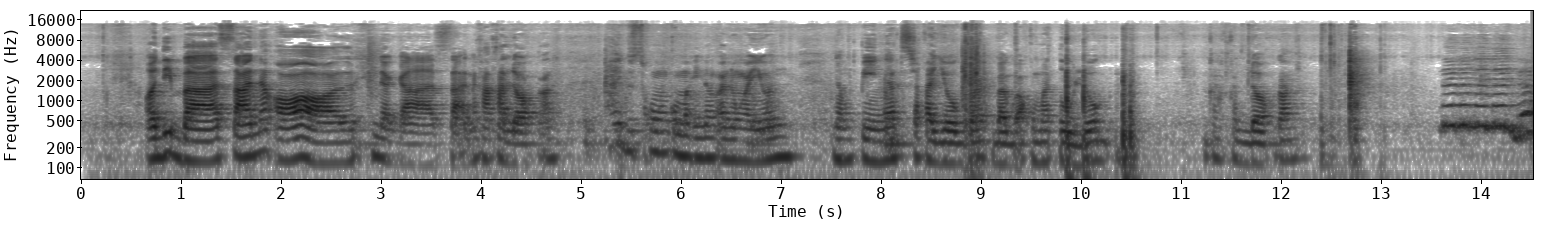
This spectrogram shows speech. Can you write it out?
O di ba Sana all. Nagasa. Nakakaloka. Ay, gusto kong kumain ng ano ngayon. Ng peanuts tsaka yogurt bago ako matulog. Nakakaloka. La la la la la.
